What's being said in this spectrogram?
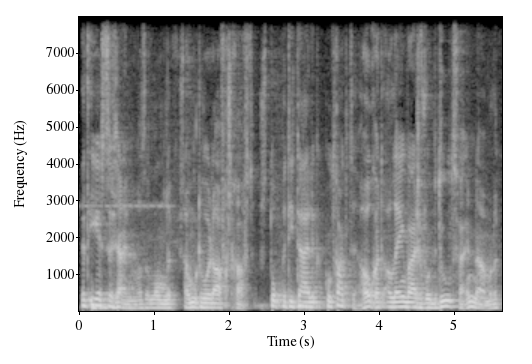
het eerste zijn wat er landelijk zou moeten worden afgeschaft. Stop met die tijdelijke contracten. Hooguit alleen waar ze voor bedoeld zijn, namelijk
